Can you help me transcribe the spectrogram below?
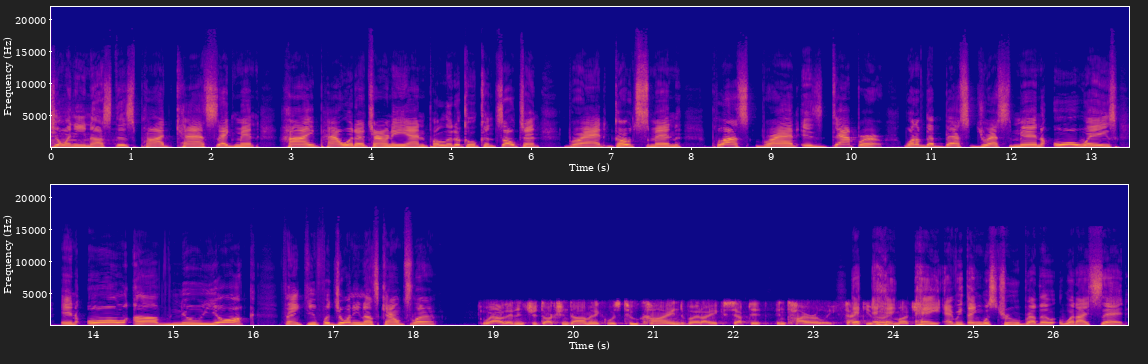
Joining us this podcast segment, high powered attorney and political consultant Brad Gerstman. Plus, Brad is dapper, one of the best dressed men always in all of New York. Thank you for joining us, counselor. Wow, that introduction, Dominic, was too kind, but I accept it entirely. Thank you very hey, much. Hey, everything was true, brother, what I said.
